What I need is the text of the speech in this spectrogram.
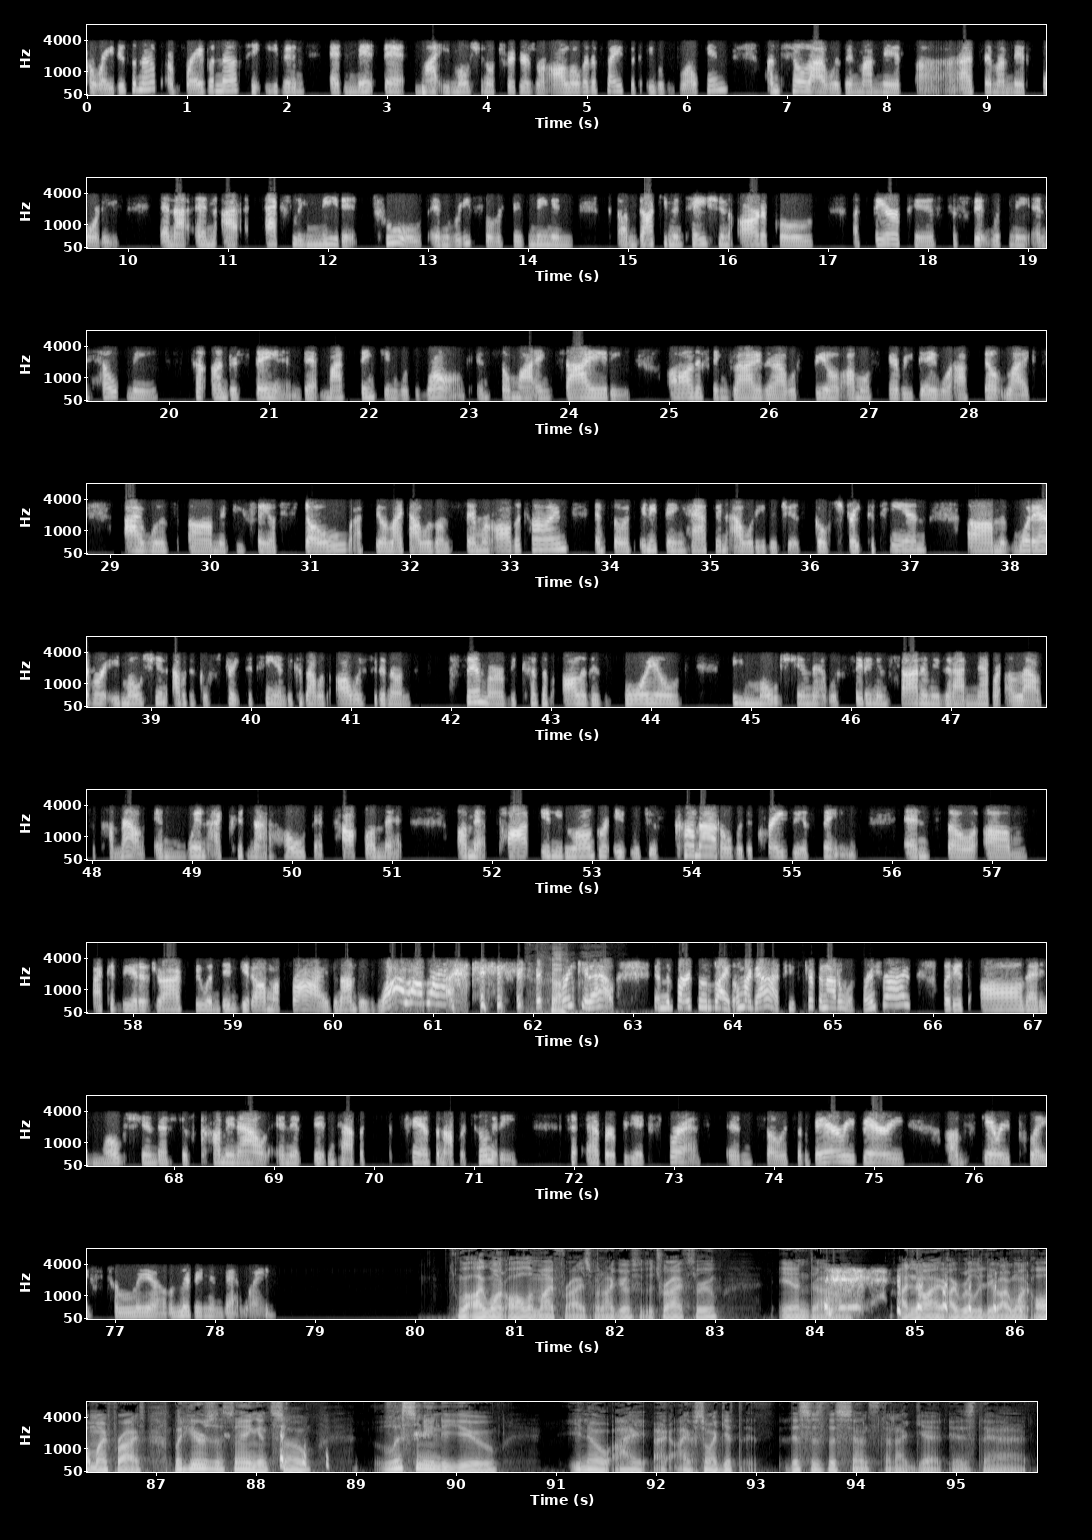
courageous enough or brave enough to even admit that my emotional triggers were all over the place, that it was broken until I was in my mid, uh, I'd say my mid 40s. And I, and I actually needed tools and resources, meaning um, documentation, articles, a therapist to sit with me and help me to understand that my thinking was wrong. And so my anxiety, all this anxiety that I would feel almost every day where I felt like I was, um, if you say a stove, I feel like I was on simmer all the time. And so if anything happened, I would either just go straight to 10, um, whatever emotion, I would just go straight to 10 because I was always sitting on simmer because of all of this boiled emotion that was sitting inside of me that I never allowed to come out. And when I could not hold that top on that on that pot any longer, it would just come out over the craziest things. And so um I could be at a drive through and didn't get all my fries and I'm just blah blah blah freaking out. And the person's like, Oh my God, she's tripping out over French fries but it's all that emotion that's just coming out and it didn't have a chance and opportunity to ever be expressed. And so it's a very, very um, scary place to live, living in that way. Well, I want all of my fries when I go through the drive-through, and um, I know I, I, really do. I want all my fries. But here's the thing, and so listening to you, you know, I, I, I so I get this is the sense that I get is that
